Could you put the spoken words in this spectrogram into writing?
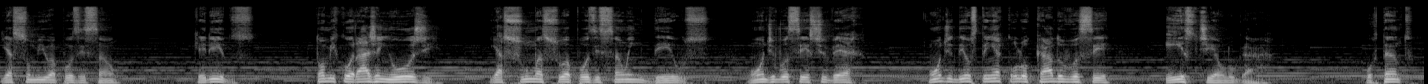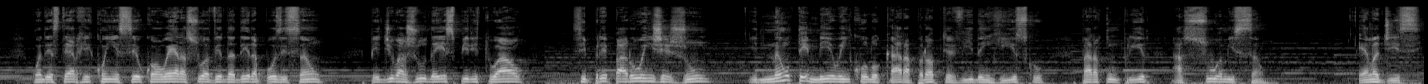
e assumiu a posição. Queridos, tome coragem hoje e assuma sua posição em Deus, onde você estiver onde Deus tenha colocado você, este é o lugar. Portanto, quando Esther reconheceu qual era a sua verdadeira posição, pediu ajuda espiritual, se preparou em jejum e não temeu em colocar a própria vida em risco para cumprir a sua missão. Ela disse:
